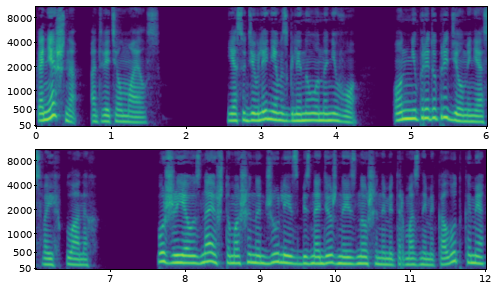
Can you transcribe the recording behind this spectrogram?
«Конечно», — ответил Майлз. Я с удивлением взглянула на него. Он не предупредил меня о своих планах. Позже я узнаю, что машина Джулии с безнадежно изношенными тормозными колодками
